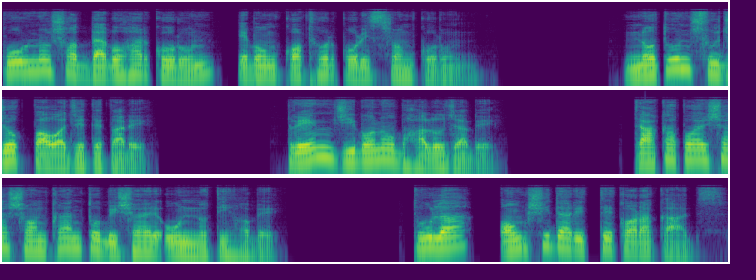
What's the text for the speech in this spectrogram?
পূর্ণ সদ্ব্যবহার করুন এবং কঠোর পরিশ্রম করুন। নতুন সুযোগ পাওয়া যেতে পারে। প্রেম জীবনও ভালো যাবে। টাকা পয়সা সংক্রান্ত বিষয়ের উন্নতি হবে। তুলা, অংশীদারিত্বে করা কাজ।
